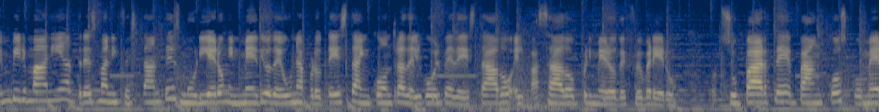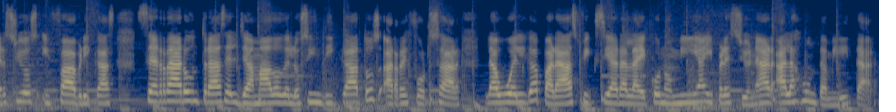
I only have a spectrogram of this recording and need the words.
En Birmania, tres manifestantes murieron en medio de una protesta en contra del golpe de Estado el pasado primero de febrero. Por su parte, bancos, comercios y fábricas cerraron tras el llamado de los sindicatos a reforzar la huelga para asfixiar a la economía y presionar a la junta militar.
